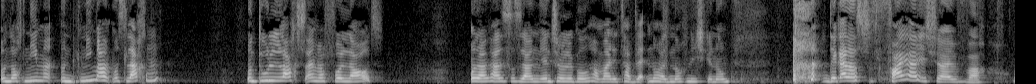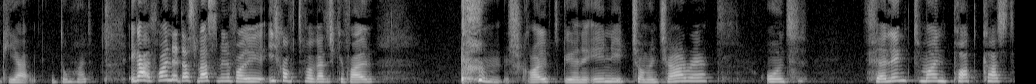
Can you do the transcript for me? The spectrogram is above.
und noch niemand und niemand muss lachen und du lachst einfach voll laut und dann kannst du sagen, Entschuldigung, habe meine Tabletten heute noch nicht genommen. Digga, das feiere ich einfach. Okay, ja, Dummheit. Egal, Freunde, das war's mit der Folge. Ich hoffe, die Folge hat euch gefallen. Schreibt gerne in die Kommentare und verlinkt meinen Podcast.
